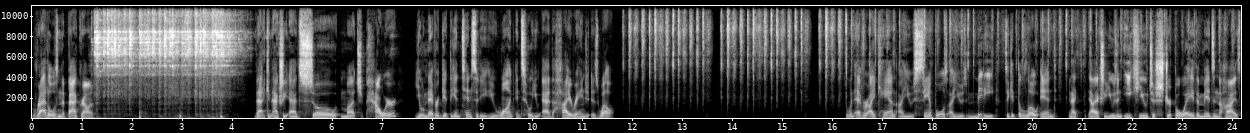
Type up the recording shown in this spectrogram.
rattles in the background that can actually add so much power. You'll never get the intensity you want until you add the high range as well. So whenever I can, I use samples, I use MIDI to get the low end, and I, I actually use an EQ to strip away the mids and the highs.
